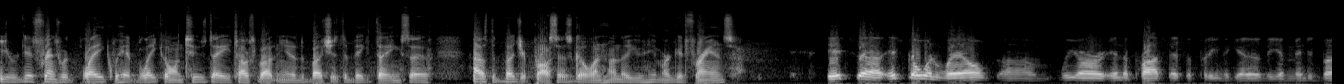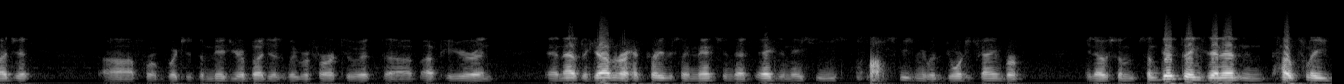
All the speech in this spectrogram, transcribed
you were good friends with Blake. We had Blake on Tuesday. He talks about you know the budget's the big thing. So, how's the budget process going? I know you and him are good friends. It's uh, it's going well. Um, we are in the process of putting together the amended budget, uh, for which is the mid-year budget as we refer to it uh, up here. And and as the governor had previously mentioned at Eggs and Issues, excuse me, with Georgia Chamber, you know some some good things in it, and hopefully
